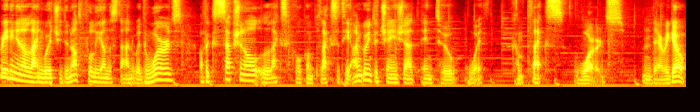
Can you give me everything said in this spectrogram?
Reading in a language you do not fully understand with words of exceptional lexical complexity. I'm going to change that into with complex words. And there we go.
